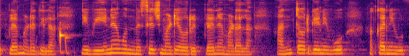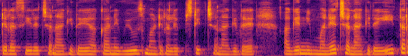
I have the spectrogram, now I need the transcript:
ರಿಪ್ಲೈ ಮಾಡೋದಿಲ್ಲ. ನೀವು ಏನೇ ಒಂದು ಮೆಸೇಜ್ ಮಾಡಿ ಅವ್ರು ರಿಪ್ಲೈನೇ ಮಾಡಲ್ಲ. ಅಂಥವ್ರಿಗೆ ನೀವು, ಅಕ್ಕ, ನೀವು ಹುಟ್ಟಿರೋ ಸೀರೆ ಚೆನ್ನಾಗಿದೆ, ಅಕ್ಕ, ನೀವು ಯೂಸ್ ಮಾಡಿರೋ ಲಿಪ್ಸ್ಟಿಕ್ ಚೆನ್ನಾಗಿದೆ, ಹಾಗೆ ನಿಮ್ಮ ಮನೆ ಚೆನ್ನಾಗಿದೆ, ಈ ಥರ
